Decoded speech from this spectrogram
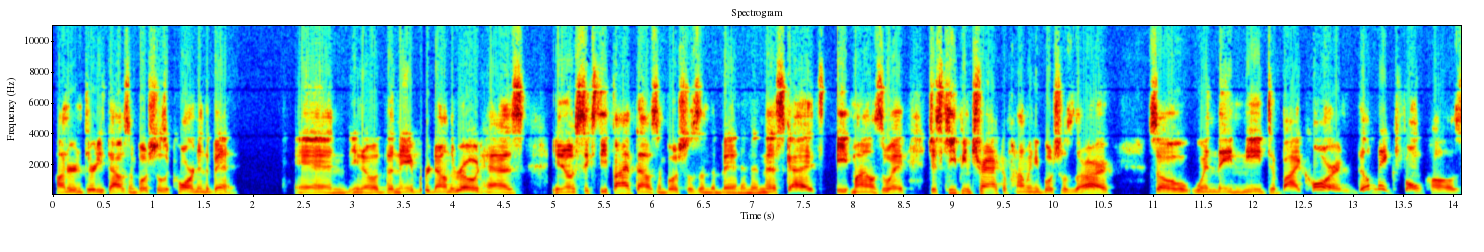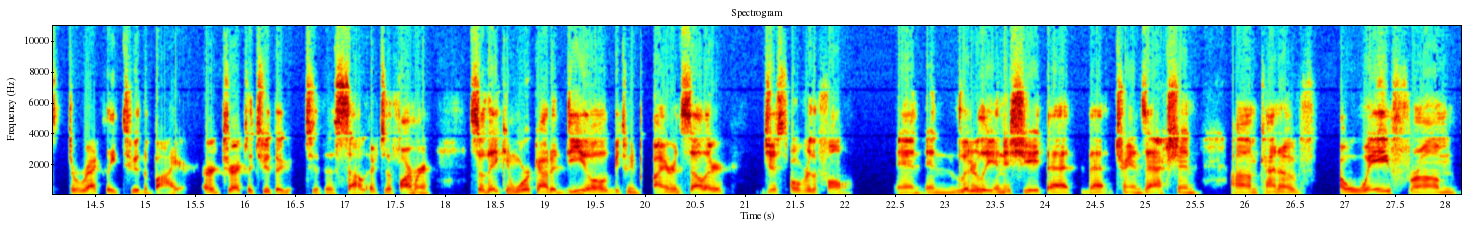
130,000 bushels of corn in the bin and you know the neighbor down the road has you know 65,000 bushels in the bin. And then this guy 8 miles away just keeping track of how many bushels there are. So when they need to buy corn they'll make phone calls directly to the buyer or directly to the to the seller to the farmer so they can work out a deal between buyer and seller just over the phone and and literally initiate that that transaction um, kind of away from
